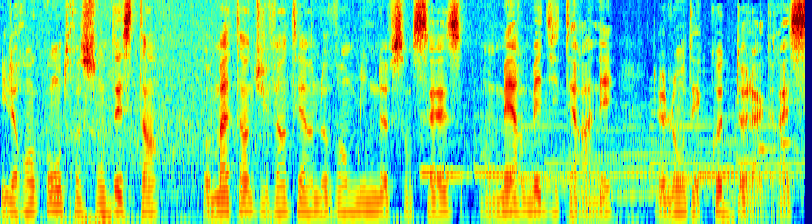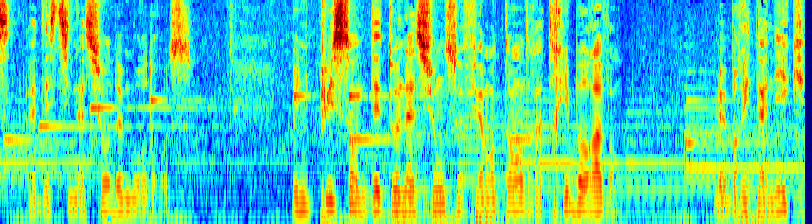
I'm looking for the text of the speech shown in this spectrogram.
Il rencontre son destin au matin du 21 novembre 1916 en mer Méditerranée, le long des côtes de la Grèce, à destination de Mourdros. Une puissante détonation se fait entendre à tribord avant. Le Britannique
